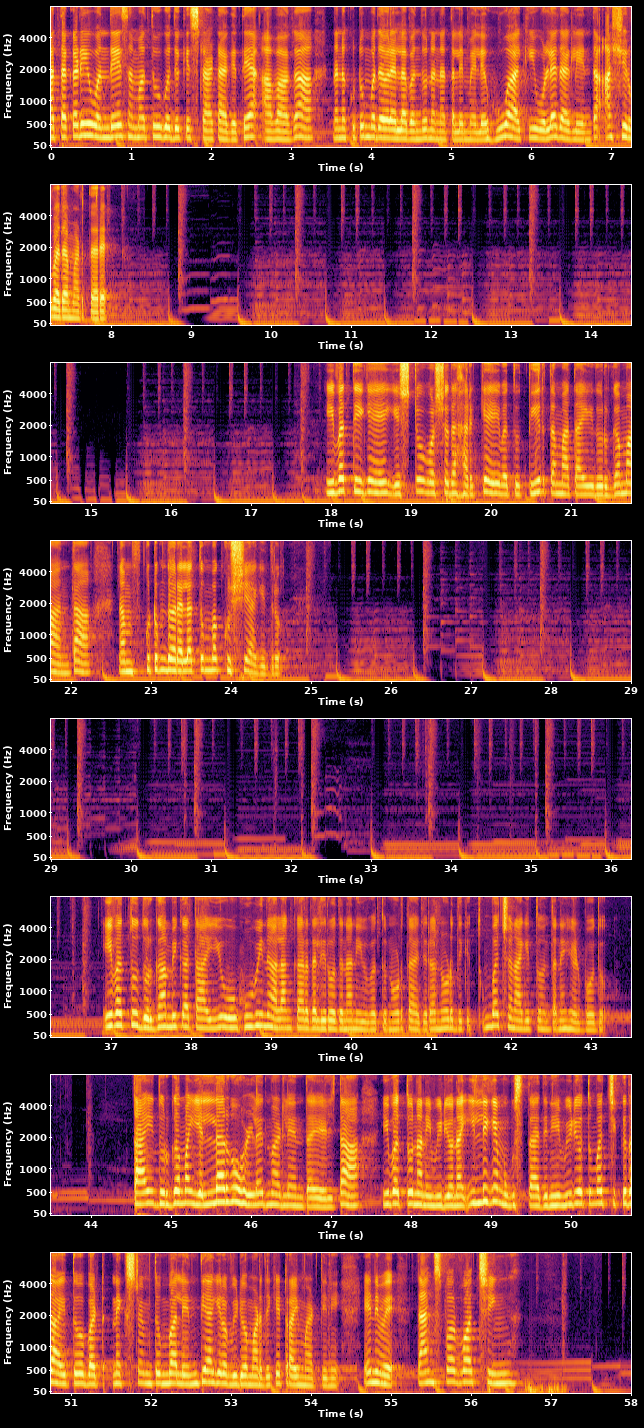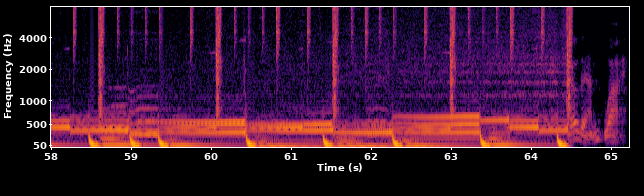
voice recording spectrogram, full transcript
ಆ ತಕಡಿ ಒಂದೇ ಸಮ ತೂಗೋದಕ್ಕೆ ಸ್ಟಾರ್ಟ್ ಆಗುತ್ತೆ. ಆವಾಗ ನನ್ನ ಕುಟುಂಬದವರೆಲ್ಲ ಬಂದು ನನ್ನ ತಲೆ ಮೇಲೆ ಹೂ ಹಾಕಿ ಒಳ್ಳೇದಾಗಲಿ ಅಂತ ಆಶೀರ್ವಾದ ಮಾಡ್ತಾರೆ. ಇವತ್ತಿಗೆ ಎಷ್ಟೋ ವರ್ಷದ ಹರಕೆ, ಇವತ್ತು ತೀರ್ಥಮ್ಮ ತಾಯಿ ದುರ್ಗಮ್ಮ ಅಂತ ನಮ್ಮ ಕುಟುಂಬದವರೆಲ್ಲ ತುಂಬ ಖುಷಿಯಾಗಿದ್ರು. ಇವತ್ತು ದುರ್ಗಾಂಬಿಕಾ ತಾಯಿಯು ಹೂವಿನ ಅಲಂಕಾರದಲ್ಲಿರೋದನ್ನ ನೀವು ಇವತ್ತು ನೋಡ್ತಾ ಇದ್ದೀರಾ? ನೋಡೋದಕ್ಕೆ ತುಂಬ ಚೆನ್ನಾಗಿತ್ತು ಅಂತಲೇ ಹೇಳ್ಬೋದು. ತಾಯಿ ದುರ್ಗಮ್ಮ, ಎಲ್ಲರಿಗೂ ಒಳ್ಳೇದು ಮಾಡಲಿ ಅಂತ ಹೇಳ್ತಾ ಇವತ್ತು ನಾನು ಈ ವಿಡಿಯೋನ ಇಲ್ಲಿಗೆ ಮುಗಿಸ್ತಾ ಇದ್ದೀನಿ. ವಿಡಿಯೋ ತುಂಬ ಚಿಕ್ಕದಾಯಿತು, ಬಟ್ ನೆಕ್ಸ್ಟ್ ಟೈಮ್ ತುಂಬ ಲೆಂತಿಯಾಗಿರೋ ವಿಡಿಯೋ ಮಾಡೋದಕ್ಕೆ ಟ್ರೈ ಮಾಡ್ತೀನಿ. Anyway thanks for watching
